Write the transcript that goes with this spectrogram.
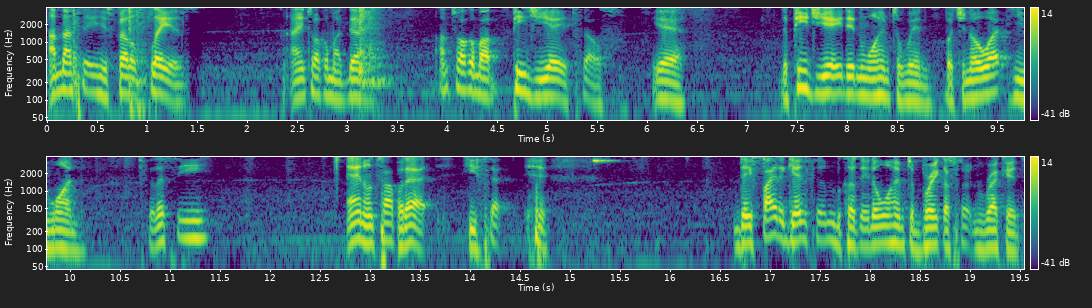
I'm not saying his fellow players. I ain't talking about them. I'm talking about PGA itself. Yeah. The PGA didn't want him to win. But you know what? He won. So let's see. And on top of that, he set they fight against him because they don't want him to break a certain record.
